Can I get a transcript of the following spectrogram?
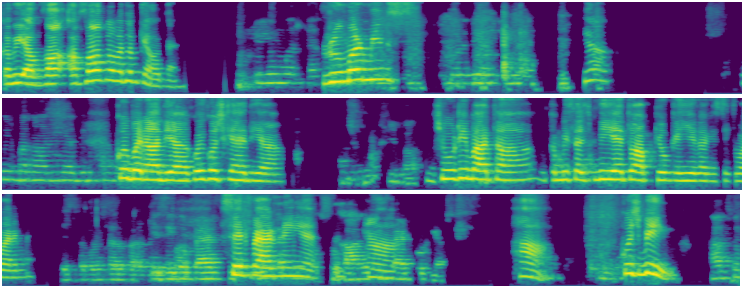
कभी अफवाह। अफवाह का मतलब क्या होता है? रूमर मीन्स या कोई बना दिया कोई कुछ कह दिया। झूठी बात हाँ कभी सच भी है तो आप क्यों कहिएगा किसी के बारे में किसी को पैर सिर पैर नहीं है हाँ। हाँ कुछ भी तो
